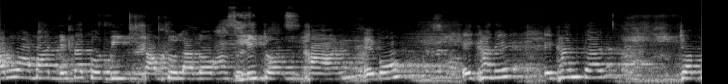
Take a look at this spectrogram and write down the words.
আরও আমার নেতা কর্মী শামসুল আলম, লিটন খান এবং এখানে এখানকার যত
